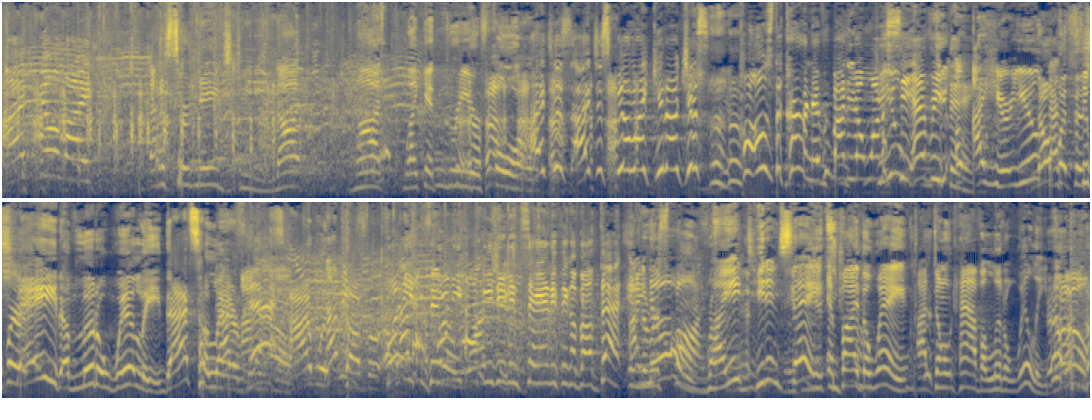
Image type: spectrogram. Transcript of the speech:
I feel like At a certain age, Jeannie, not, not like at three or four. I just I just feel like, you know, just close the curtain. Everybody don't want to see oh, everything. I hear you. No, That's but the super. shade of Little Willie, that's hilarious. Yes. I would I mean, cover funny, up. funny how he didn't say anything about that in I the know, response. right? He didn't say. And by the way, I don't have a little Willie. No.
